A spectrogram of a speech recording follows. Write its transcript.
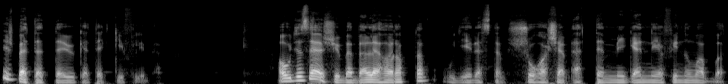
és betette őket egy kiflibe. Ahogy az elsőbe beleharaptam, úgy éreztem, sohasem ettem még ennél finomabbat.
